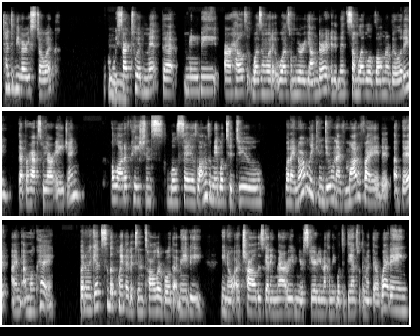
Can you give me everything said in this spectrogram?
tend to be very stoic when we mm-hmm. start to admit that maybe our health wasn't what it was when we were younger, it admits some level of vulnerability that perhaps we are aging. A lot of patients will say, as long as I'm able to do what I normally can do and I've modified it a bit, I'm, I'm okay. But when it gets to the point that it's intolerable, that maybe, you know, a child is getting married and you're scared you're not going to be able to dance with them at their wedding,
